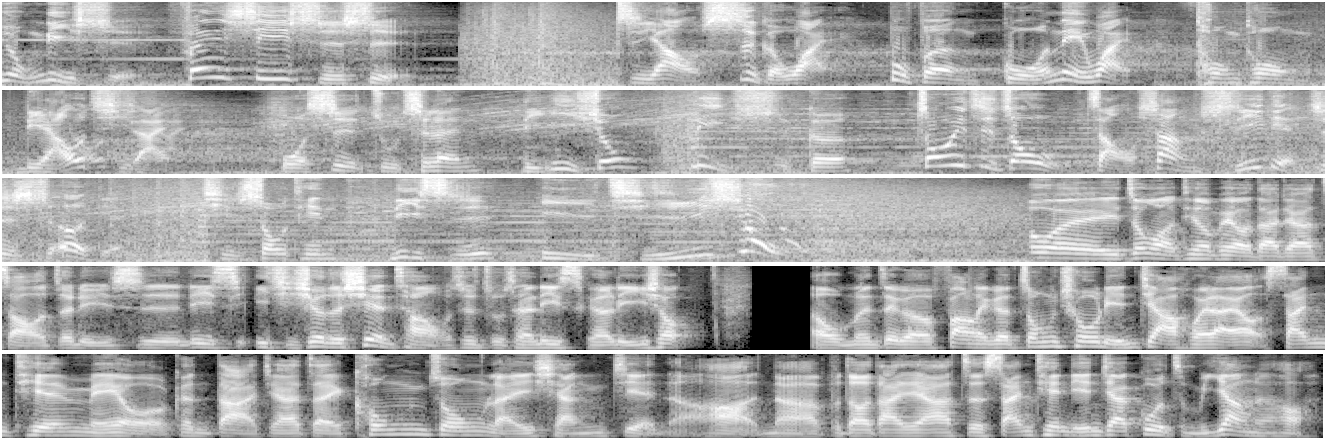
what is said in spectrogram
用历史分析时事，只要是个“外”，不分国内外，通通聊起来。我是主持人李义修，历史哥。周一至周五早上十一点至十二点，请收听《历史一起秀》。各位中广听众朋友，大家早，这里是《历史一起秀》的现场，我是主持人历史哥李义修。啊，我们这个放了一个中秋连假回来哦，三天没有跟大家在空中来相见了啊。那不知道大家这三天连假过得怎么样呢？哈，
